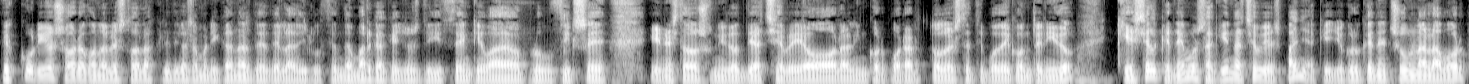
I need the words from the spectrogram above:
Es curioso ahora cuando lees todas las críticas americanas de, la dilución de marca que ellos dicen que va a producirse en Estados Unidos de HBO ahora al incorporar todo este tipo de contenido, que es el que tenemos aquí en HBO España, que yo creo que han hecho una labor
